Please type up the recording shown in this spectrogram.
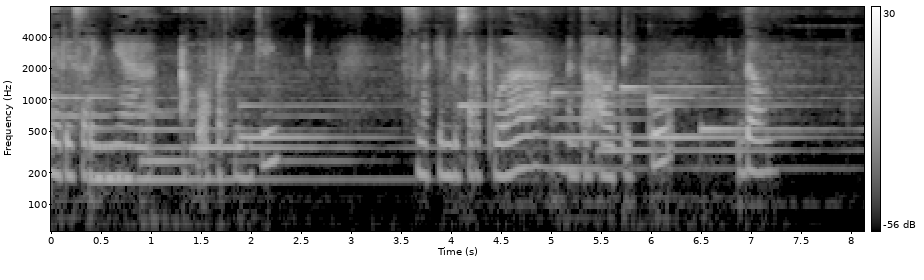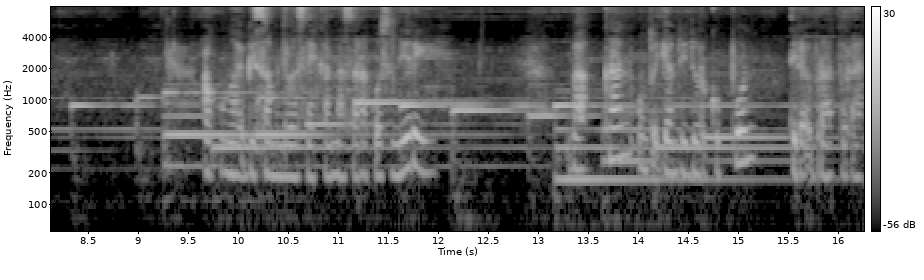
Dari seringnya aku overthinking, semakin besar pula mental healthiku down. Aku gak bisa menyelesaikan masalahku sendiri. Bahkan untuk jam tidurku pun tidak beraturan.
